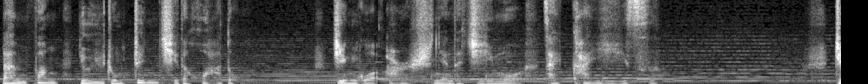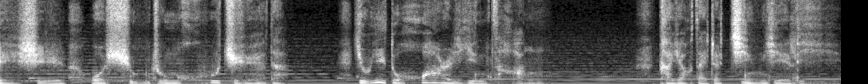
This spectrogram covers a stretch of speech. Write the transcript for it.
南方有一种珍奇的花朵，经过二十年的寂寞才开一次。”这时，我胸中忽觉得。有一朵花儿隐藏，它要在这静夜里，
